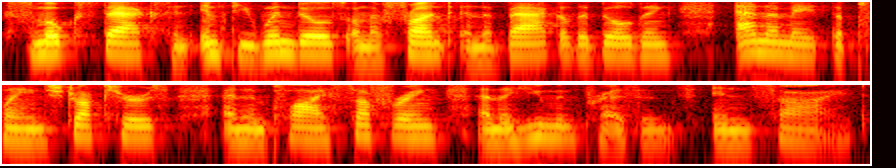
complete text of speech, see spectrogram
Smokestacks and empty windows on the front and the back of the building animate the plain structures and imply suffering and the human presence inside.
